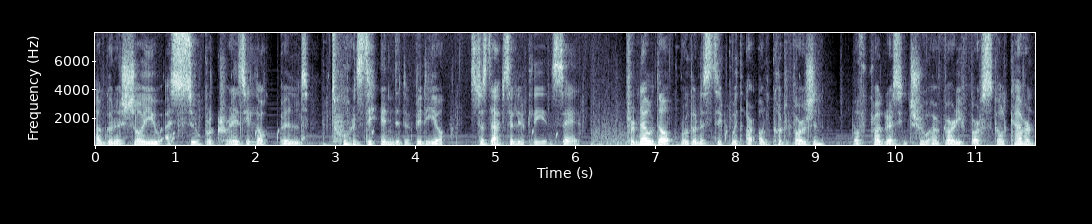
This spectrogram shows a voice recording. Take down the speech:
I'm going to show you a super crazy luck build towards the end of the video. It's just absolutely insane. For now though, we're going to stick with our uncut version of progressing through our very first Skull Cavern.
